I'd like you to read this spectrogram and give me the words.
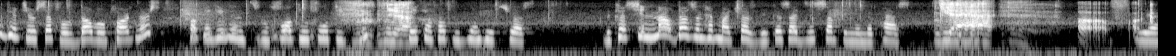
and get yourself a double partners. Fucking give him fucking 40 keys. yeah. They can fucking gain his trust. Because he now doesn't have my trust because I did something in the past. Yeah. Oh, fuck. Yeah.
